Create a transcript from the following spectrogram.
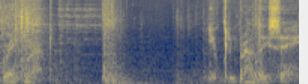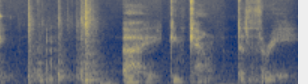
Great work. You can proudly say, I can count to three.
